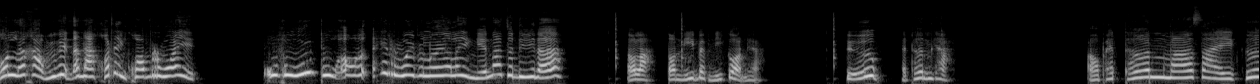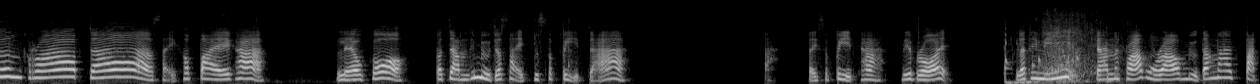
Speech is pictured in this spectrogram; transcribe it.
คตแล้วค่ะมิวเห็นอนาคตแห่งความรวยโอ้โหปลูกเอาให้รวยไปเลยอะไรอย่างเงี้ยน่าจะดีนะเอาล่ะ ตอนนี้แบบนี้ก่อนค่ะจืบ pattern ค่ะ เอา pattern มาใส่เครื่องครับจ้า ใส่เข้าไปค่ะ แล้วก็ประจำที่มิวจะใส่คือ speed จ้า ใส่ speed ค่ะ เรียบร้อย แล้วทีนี้การ craft ของเรามิวตั้งหน้าปัด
